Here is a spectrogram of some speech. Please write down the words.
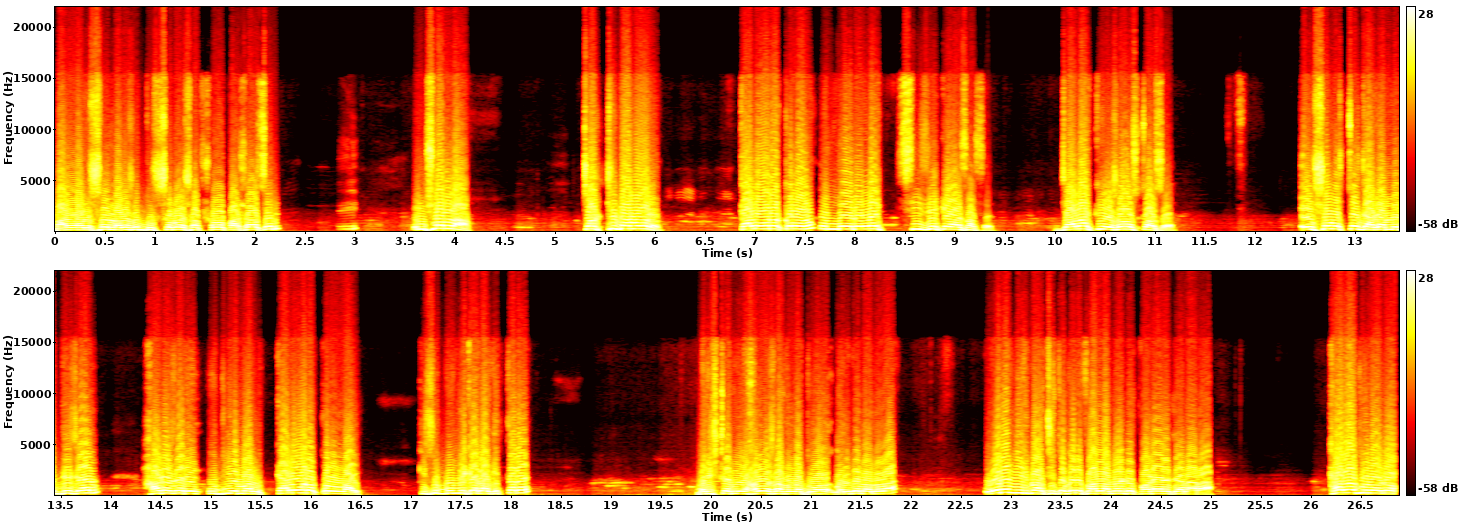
বাংলাদেশের মানুষের দুঃসময় সবসময় পাশে আছেন। ইনশাল্লাহ চট্টগ্রামের খেলোয়াড় কলার উন্নয়ন সিজি কেস আছে জেলা ক্রিয় সংস্থা আছে। এই সমস্ত জায়গার মধ্যে যান হাটাজারি উদীয়মান খেলোয়াড় কল্যাণ কিছু ভূমিকা রাখি তারা মির হামলা দোয়া করিবেন ওনারা ওরা নির্বাচিত করে পার্লামেন্টে পাঠায় জানারা খেলাধুলা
